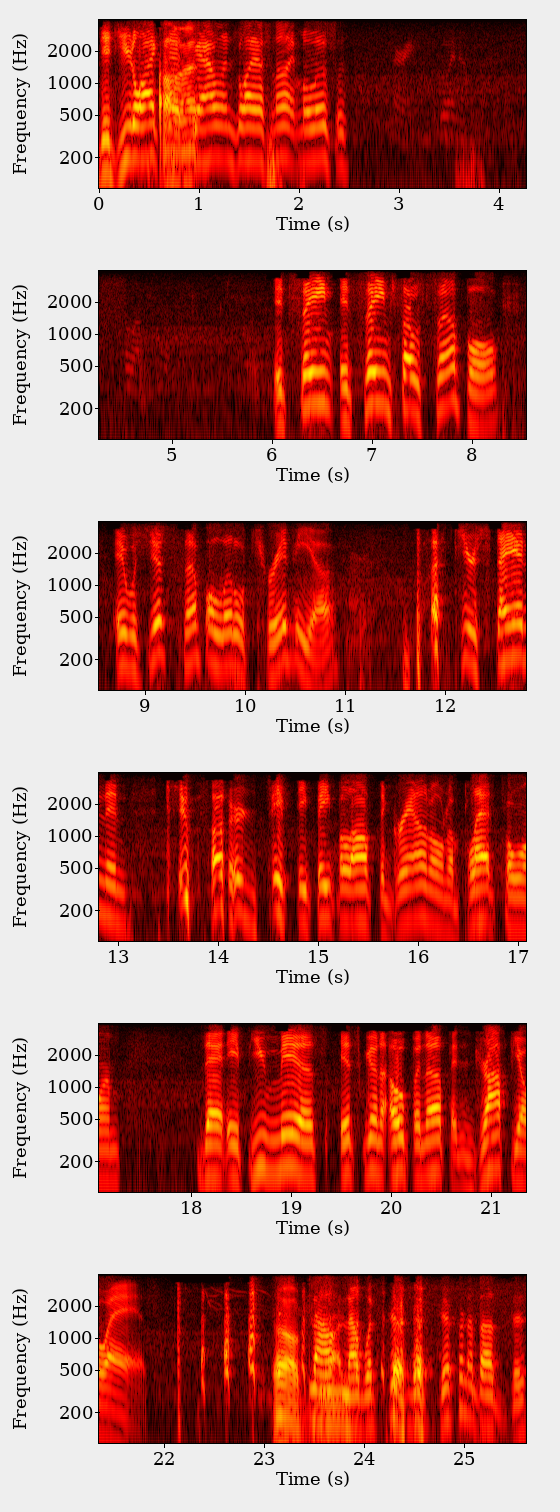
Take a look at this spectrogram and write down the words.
Did you like that I- challenge last night, Melissa? It seemed it seemed so simple. It was just simple little trivia, but you're standing 250 people off the ground on a platform that if you miss, it's going to open up and drop your ass. Oh, Now, now what's di- what's different about this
